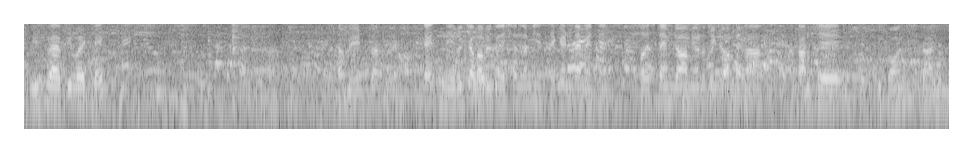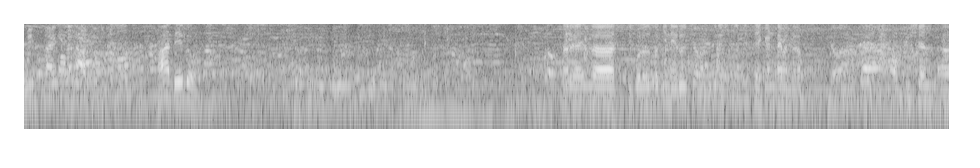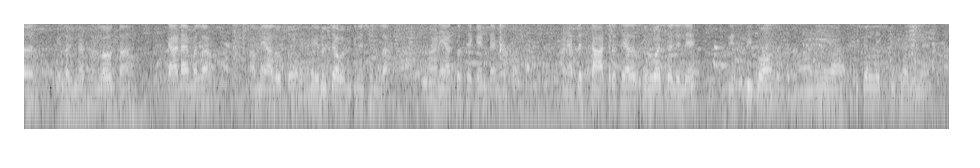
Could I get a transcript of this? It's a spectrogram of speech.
विश यू हॅपी बड्डे आता वेट करतोय. काहीच नेरूलच्या बाबिक्यू नेशनला मी सेकंड टाईम येते. फर्स्ट टाईम जेव्हा आम्ही आलो होतो तेव्हा आमचा आता आमचे रेसिपी कॉर्नसुद्धा आलेले आहेत. हां दे. तर गाईज ती बोलत होतो की नेहरूच्या ऑर्गनायझेशनला मी सेकंड टाईम येतो जेव्हा आमचा ऑफिशियल लग्न ठरला होता त्या टायमाला आम्ही आलो होतो नेहरूच्या ऑर्गनायझेशनला आणि आता सेकंड टाईम येतो आणि आपले स्टार्टर्स याला सुरुवात झालेली आहे. क्रिस्पी कॉर्न आणि चिकन लेग पीस झालेलं आहे.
